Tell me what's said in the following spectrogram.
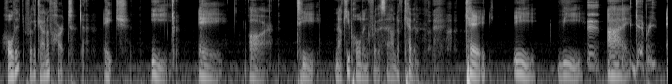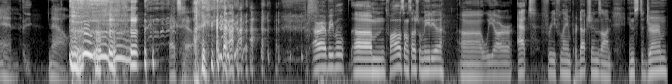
Hold it for the count of heart. H E A R T. Now keep holding for the sound of Kevin. K E V I N. Now exhale. All right, people. Um, follow us on social media. Uh, we are at Free Flame Productions on Instagram.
